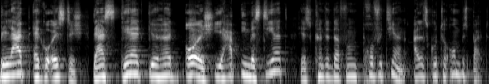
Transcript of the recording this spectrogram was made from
bleibt egoistisch. Das Geld gehört euch. Ihr habt investiert, jetzt könnt ihr davon profitieren. Alles Gute und bis bald.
